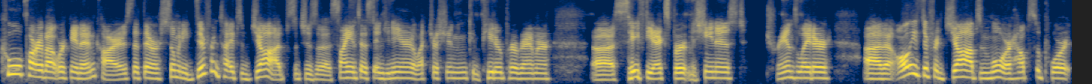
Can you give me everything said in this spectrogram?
cool part about working at NCAR is that there are so many different types of jobs, such as a scientist, engineer, electrician, computer programmer, uh, safety expert, machinist, translator, uh, that all these different jobs and more help support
